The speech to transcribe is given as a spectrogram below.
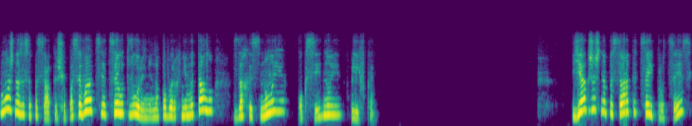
Можна записати, що пасивація це утворення на поверхні металу захисної оксидної плівки. Як же ж написати цей процес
